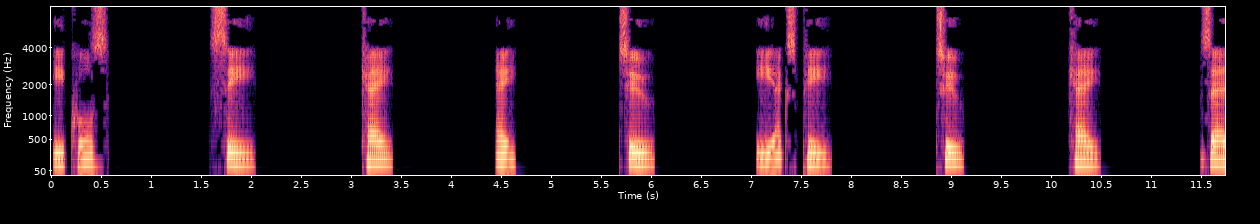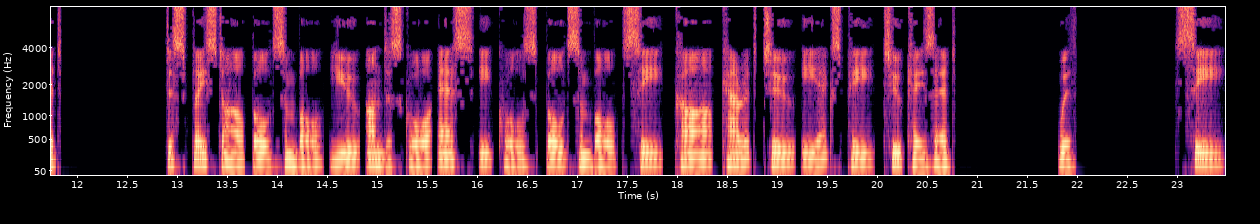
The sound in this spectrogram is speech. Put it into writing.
equals c k a 2 exp 2 k z display style bold symbol u underscore s equals bold symbol c car caret 2 exp 2 kz with c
